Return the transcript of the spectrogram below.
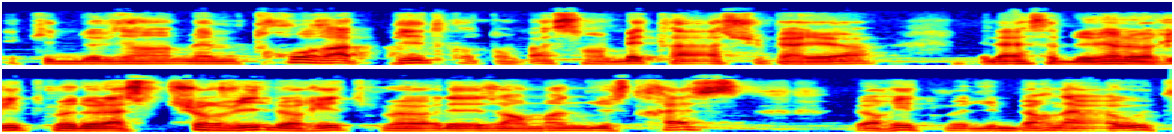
et qui devient même trop rapide quand on passe en bêta supérieur. Et là, ça devient le rythme de la survie, le rythme des hormones du stress, le rythme du burn-out,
